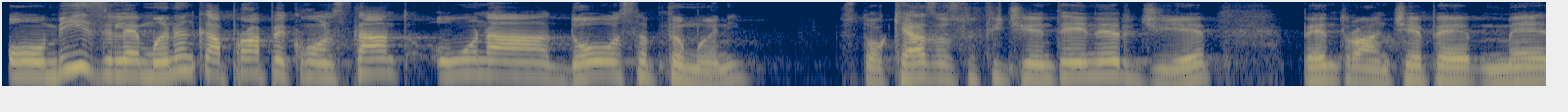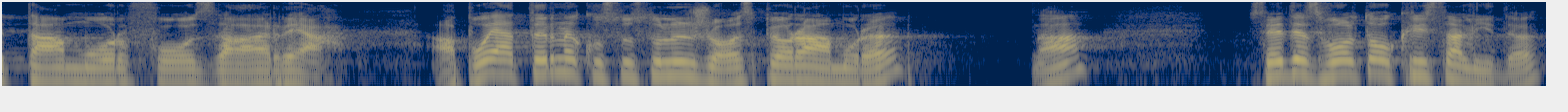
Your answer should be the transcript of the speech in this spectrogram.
omizile mănâncă aproape constant una, două săptămâni, stochează suficientă energie pentru a începe metamorfozarea. Apoi atârnă cu susul în jos pe o ramură, da? Se dezvoltă o crisalidă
